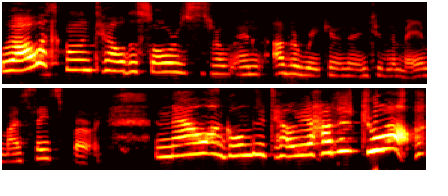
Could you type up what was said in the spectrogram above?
We're always going to tell the solar system and other recognition in into the main my Statesburg. Now I'm going to tell you how to draw.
